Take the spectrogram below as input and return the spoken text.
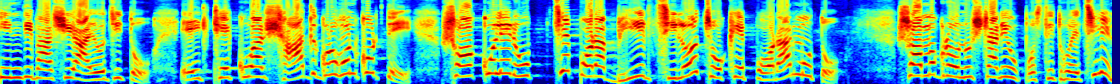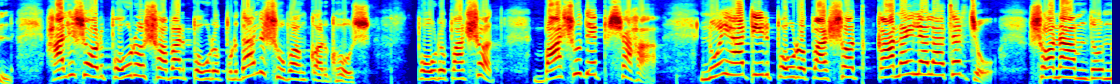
হিন্দি ভাষী আয়োজিত এই ঠেকুয়ার স্বাদ গ্রহণ করতে সকলের উপচে পড়া ভিড় ছিল চোখে পড়ার মতো। সমগ্র অনুষ্ঠানে উপস্থিত হয়েছিলেন হালিশহর পৌরসভার পৌরপ্রধান শুভঙ্কর ঘোষ পৌর পার্ষদ বাসুদেব সাহা, নৈহাটির পৌর পার্ষদ কানাইলাল আচার্য, স্বনামধন্য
